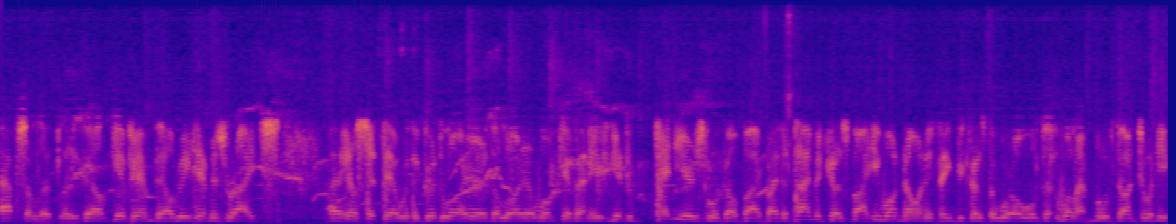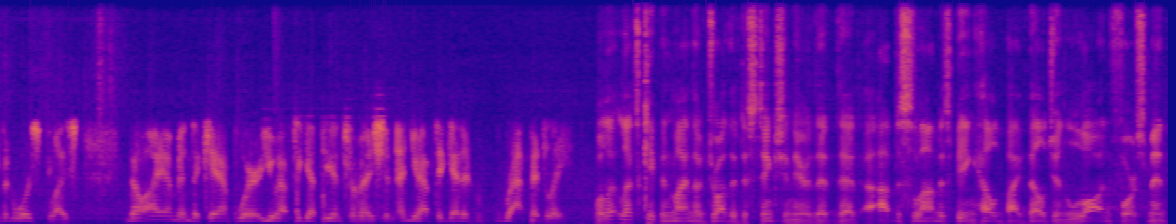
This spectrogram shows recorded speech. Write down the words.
Absolutely. They'll give him, they'll read him his rights. Uh, he'll sit there with a good lawyer. The lawyer won't give any. You know, Ten years will go by. By the time it goes by, he won't know anything because the world will will have moved on to an even worse place. No, I am in the camp where you have to get the information and you have to get it rapidly. Well, let- let's keep in mind, though, draw the distinction here that, that uh, Abdeslam is being held by Belgian law enforcement,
